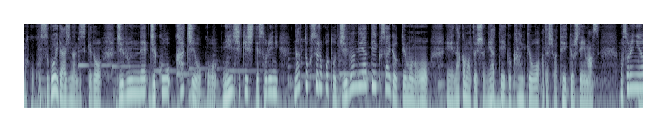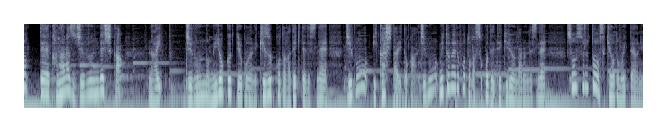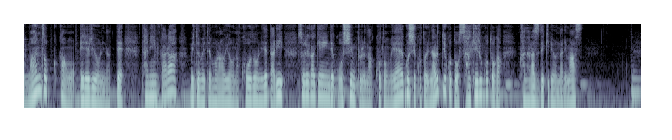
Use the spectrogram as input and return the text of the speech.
まあ、ここすごい大事なんですけど自分で自己価値をこう認識してそれに納得することを自分でやっていく作業っていうものを、えー、仲間と一緒にやっていく環境を私は提供しています。まあ、それによって必ず自分でしかない自分の魅力っていうことに気づくことができてですね自分を生かしたりとか自分を認めることがそこでできるようになるんですね。そうすると先ほども言ったように満足感を得れるようになって他人から認めてもらうような行動に出たりそれが原因でこうシンプルなこともややこしいことになるっていうことを下げることが必ずできるようになります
